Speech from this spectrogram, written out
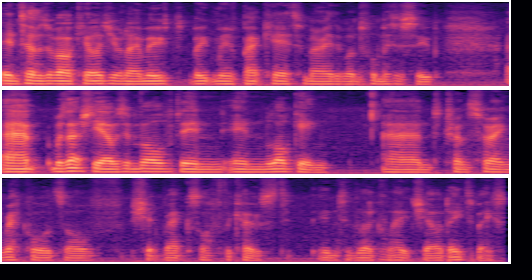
in terms of archaeology when I moved moved back here to marry the wonderful Mrs. Soup um, was actually I was involved in, in logging and transferring records of shipwrecks off the coast into the local HER database,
